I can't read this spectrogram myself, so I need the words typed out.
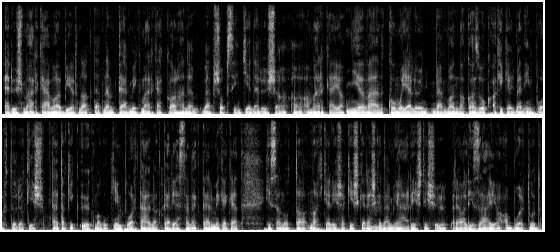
erős márkával bírnak, tehát nem termékmárkákkal, hanem webshop szintjén erős a, a, a márkája. Nyilván komoly előnyben vannak azok, akik egyben importőrök is, tehát akik ők maguk importálnak, terjesztenek termékeket, hiszen ott a nagykerés, a kiskereskedelmi árést is ő realizálja, abból tud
